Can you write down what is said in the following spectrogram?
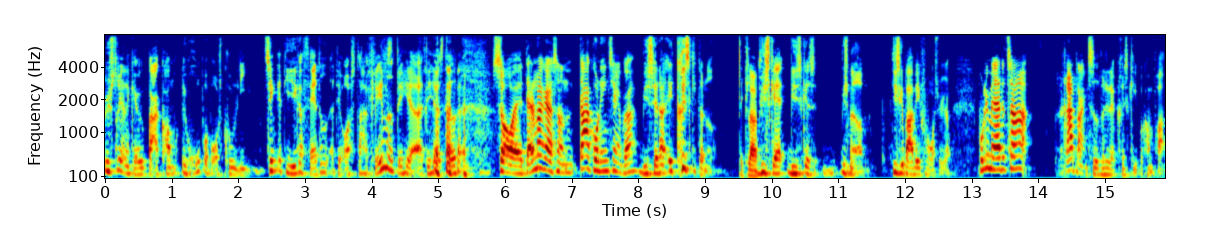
Østrigerne kan jo ikke bare komme og erobre vores koloni. Tænk, at de ikke har fattet, at det er os, der har glemt det her, det her sted. Så øh, Danmark er sådan, der er kun én ting at gøre. Vi sætter et krigsskib derned. Det er klart. Vi skal, vi skal, vi smadrer dem. De skal bare væk fra vores øer. Problemet er, at det tager ret lang tid for det der krigsskib at komme frem.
